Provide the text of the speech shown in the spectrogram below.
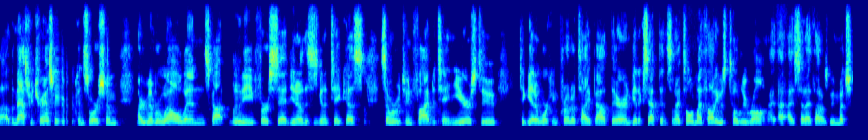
uh, the Mastery Transcript Consortium, I remember well when Scott Looney first said, you know, this is going to take us somewhere between five to 10 years to to get a working prototype out there and get acceptance. And I told him I thought he was totally wrong. I, I said I thought it was going to be much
